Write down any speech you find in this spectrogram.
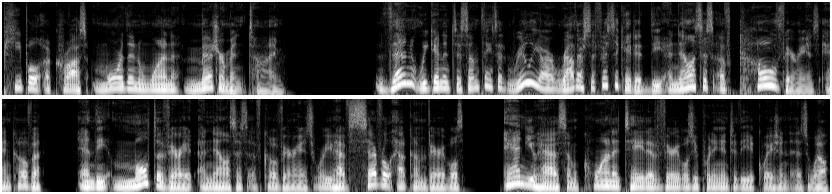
people across more than one measurement time. Then we get into some things that really are rather sophisticated, the analysis of covariance, ANCOVA, and the multivariate analysis of covariance, where you have several outcome variables and you have some quantitative variables you're putting into the equation as well.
